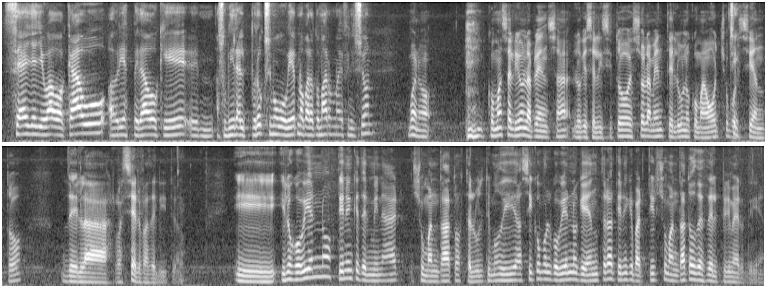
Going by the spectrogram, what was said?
se haya llevado a cabo? ¿Habría esperado que em, asumiera el próximo gobierno para tomar una definición? Bueno, como ha salido en la prensa, lo que se licitó es solamente el 1,8% de las reservas de litio. Y, los gobiernos tienen que terminar su mandato hasta el último día, así como el gobierno que entra tiene que partir su mandato desde el primer día.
